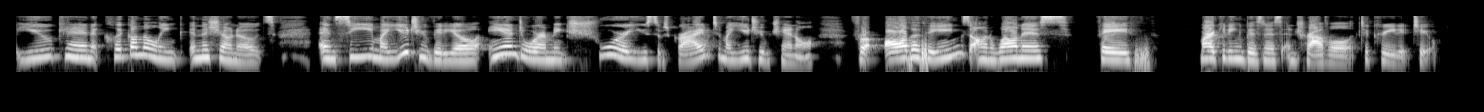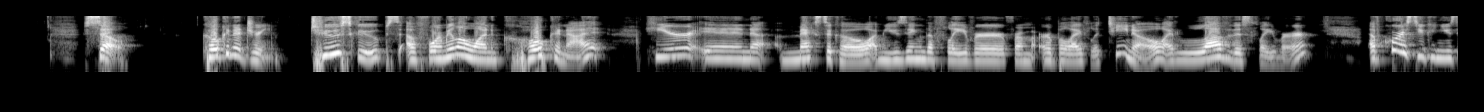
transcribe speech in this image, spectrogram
you can click on the link in the show notes and see my YouTube video and or make sure you subscribe to my YouTube channel for all the things on wellness, faith, marketing, business, and travel to create it too. So, Coconut Dream, two scoops of Formula One coconut here in Mexico, I'm using the flavor from Herbalife Latino. I love this flavor. Of course, you can use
